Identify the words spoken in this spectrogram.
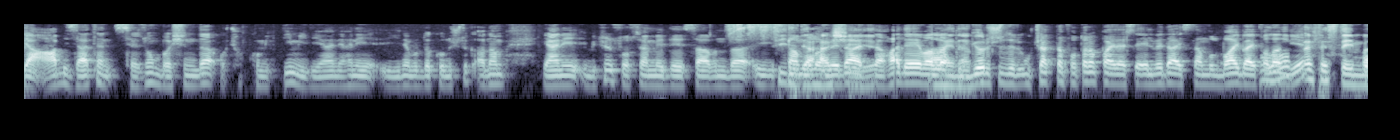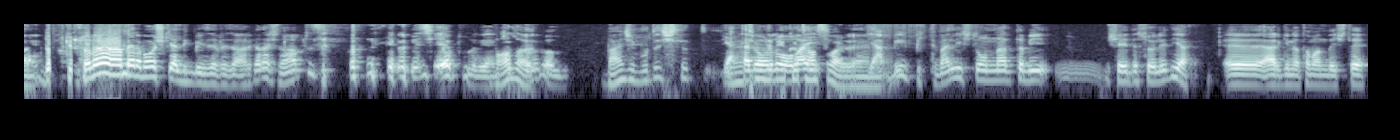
ya abi zaten sezon başında o çok komik değil miydi? Yani hani yine burada konuştuk. Adam yani bütün sosyal medya hesabında İstanbul'a veda şeyi. etti. Hadi eyvallah görüşürüz Uçakta fotoğraf paylaştı. Elveda İstanbul bay bay falan Hop, diye. Efes'teyim ben. Dört gün sonra merhaba hoş geldik biz Efes'e. Arkadaş ne yaptın sen? Öyle şey yapılır yani. Vallahi, çok oldu. Bence burada işte ya tabii orada olay var yani. Ya büyük bir ihtimalle işte onlar tabii şeyde söyledi ya e, Ergin Ataman da işte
